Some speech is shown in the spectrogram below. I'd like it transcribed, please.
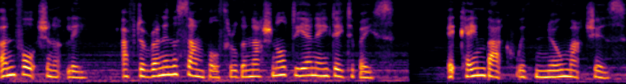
Unfortunately, after running the sample through the National DNA Database, it came back with no matches.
